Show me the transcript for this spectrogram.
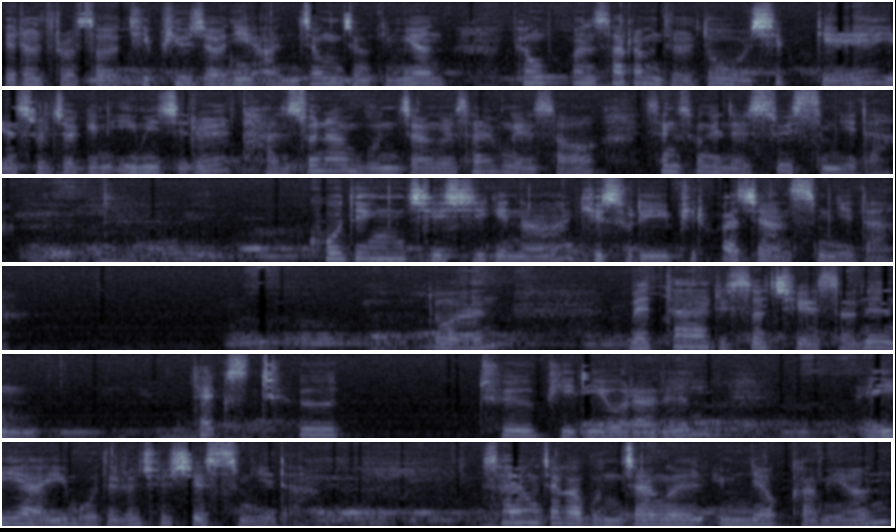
예를 들어서 디퓨전이 안정적이면 평범한 사람들도 쉽게 예술적인 이미지를 단순한 문장을 사용해서 생성해낼 수 있습니다. 코딩 지식이나 기술이 필요하지 않습니다. 또한 메타 리서치에서는 text to video라는 AI 모델을 출시했습니다. 사용자가 문장을 입력하면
